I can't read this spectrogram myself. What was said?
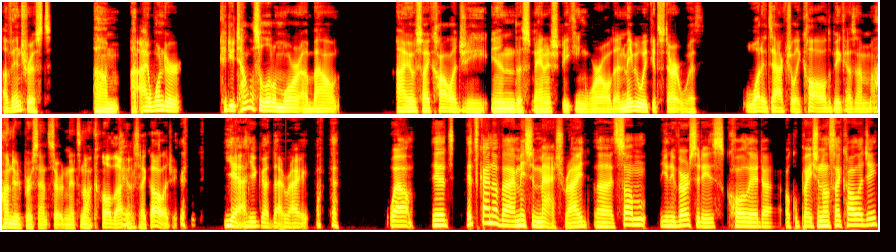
of interests. Um, I I wonder, could you tell us a little more about IO psychology in the Spanish speaking world, and maybe we could start with what it's actually called, because I'm 100 percent certain it's not called IO psychology. Yeah, you got that right. well, it's it's kind of a mix and match, right? Uh, some universities call it uh, occupational psychology.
